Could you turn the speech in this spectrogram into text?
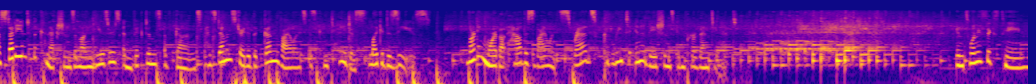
A study into the connections among users and victims of guns has demonstrated that gun violence is contagious like a disease. Learning more about how this violence spreads could lead to innovations in preventing it. In 2016,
